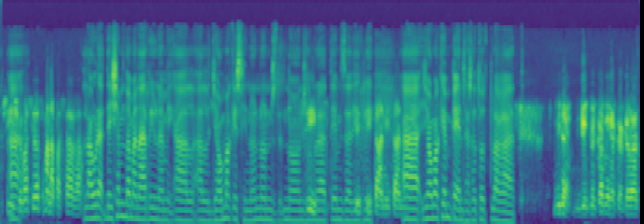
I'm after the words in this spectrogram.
O sigui, Ah. això va ser la setmana passada. Laura, deixa'm demanar-li una mica al, al Jaume, que si no, no ens, no ens Sí, donarà temps de dir-li. sí, tant, i tant. Uh, Jaume, què en penses de tot plegat? Mira, jo crec que, veure, que ha quedat,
